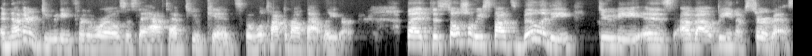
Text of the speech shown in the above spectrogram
Another duty for the royals is they have to have two kids, but we'll talk about that later. But the social responsibility duty is about being of service.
